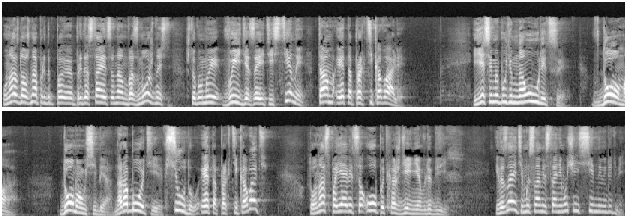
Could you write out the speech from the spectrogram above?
у нас должна предоставиться нам возможность, чтобы мы, выйдя за эти стены, там это практиковали. И если мы будем на улице, в дома, дома у себя, на работе, всюду это практиковать, то у нас появится опыт хождения в любви. И вы знаете, мы с вами станем очень сильными людьми.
